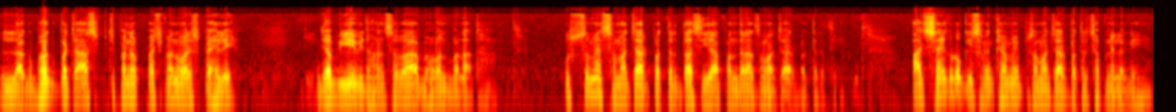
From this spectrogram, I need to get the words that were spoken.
लगभग पचास पचपन पचपन वर्ष पहले जब ये विधानसभा भवन बना था उस समय समाचार पत्र दस या पंद्रह समाचार पत्र थे। आज सैकड़ों की संख्या में समाचार पत्र छपने लगे हैं।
